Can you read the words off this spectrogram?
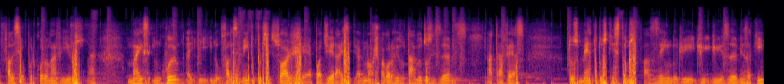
faleceu por coronavírus, né? Mas enquanto e, e o falecimento por si só já pode gerar esse diagnóstico. Agora o resultado dos exames através dos métodos que estamos fazendo de, de, de exames aqui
